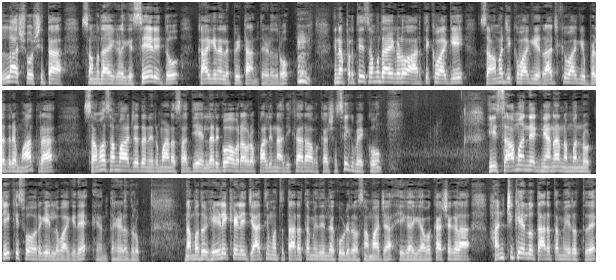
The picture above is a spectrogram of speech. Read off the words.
ಎಲ್ಲ ಶೋಷಿತ ಸಮುದಾಯಗಳಿಗೆ ಸೇರಿದ್ದು ಕಾಗಿನೆಲೆ ಪೀಠ ಅಂತ ಹೇಳಿದ್ರು. ಇನ್ನು ಪ್ರತಿ ಸಮುದಾಯಗಳು ಆರ್ಥಿಕವಾಗಿ, ಸಾಮಾಜಿಕವಾಗಿ, ರಾಜಕೀಯವಾಗಿ ಬೆಳೆದರೆ ಮಾತ್ರ ಸಮ ಸಮಾಜದ ನಿರ್ಮಾಣ ಸಾಧ್ಯ. ಎಲ್ಲರಿಗೂ ಅವರವರ ಪಾಲಿನ ಅಧಿಕಾರ, ಅವಕಾಶ ಸಿಗಬೇಕು. ಈ ಸಾಮಾನ್ಯ ಜ್ಞಾನ ನಮ್ಮನ್ನು ಟೀಕಿಸುವವರಿಗೆ ಇಲ್ಲವಾಗಿದೆ ಅಂತ ಹೇಳಿದರು. ನಮ್ಮದು ಹೇಳಿ ಕೇಳಿ ಜಾತಿ ಮತ್ತು ತಾರತಮ್ಯದಿಂದ ಕೂಡಿರೋ ಸಮಾಜ, ಹೀಗಾಗಿ ಅವಕಾಶಗಳ ಹಂಚಿಕೆಯಲ್ಲೂ ತಾರತಮ್ಯ ಇರುತ್ತದೆ.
